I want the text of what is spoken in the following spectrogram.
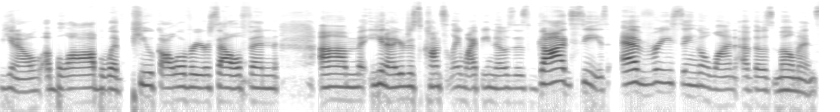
you know a blob with puke all over yourself and um, you know you're just constantly wiping noses. God sees every single one of those moments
